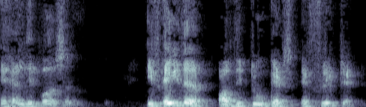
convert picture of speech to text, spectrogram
a healthy person. If either of the two gets afflicted,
